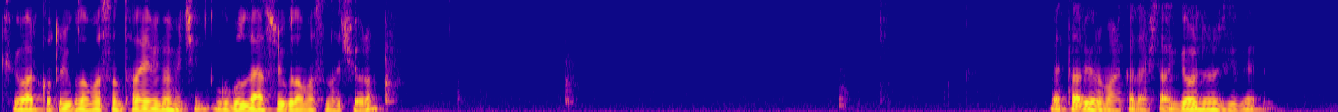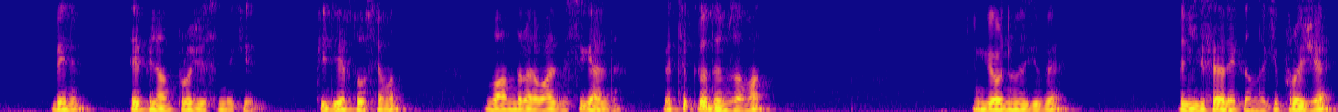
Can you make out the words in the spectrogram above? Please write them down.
QR kod uygulamasını tarayabilmem için Google Lens uygulamasını açıyorum. Ve tarıyorum arkadaşlar. Gördüğünüz gibi benim e-plan projesindeki PDF dosyamın OneDrive adresi geldi. Ve tıkladığım zaman gördüğünüz gibi bilgisayar ekranındaki proje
